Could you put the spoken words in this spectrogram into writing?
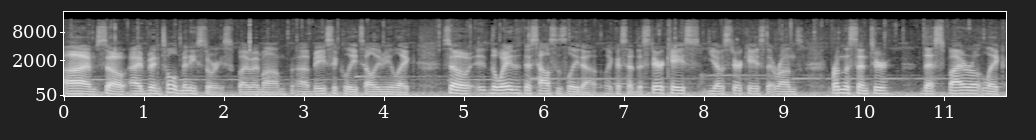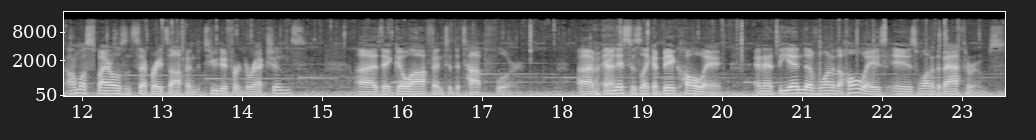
Um, so I've been told many stories by my mom, uh, basically telling me like, so it, the way that this house is laid out, like I said, the staircase, you have a staircase that runs from the center, that spiral, like almost spirals and separates off into two different directions, uh, that go off into the top floor. Um, Okay. And this is like a big hallway, and at the end of one of the hallways is one of the bathrooms.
